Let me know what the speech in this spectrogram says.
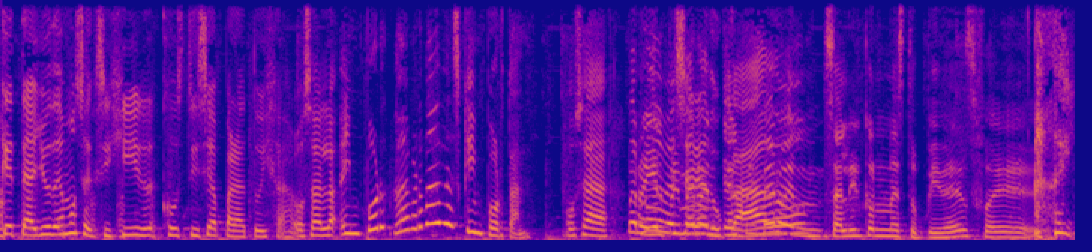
que te ayudemos a exigir justicia para tu hija. O sea, la, la verdad es que importan. O sea, Bueno, y el primero, el primero en salir con una estupidez fue Ay.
